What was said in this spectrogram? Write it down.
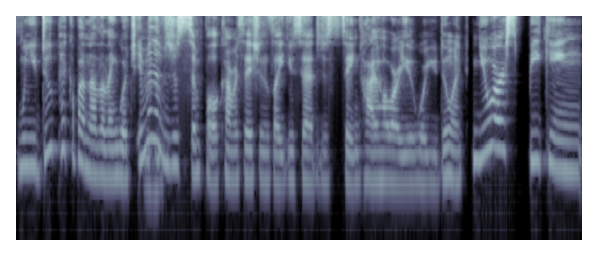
when you do pick up another language, even if Mhm. it's just simple conversations like you said, just saying hi, how are you, what are you doing? You are speaking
